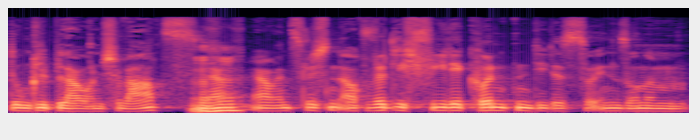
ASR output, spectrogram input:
dunkelblau und schwarz. Mhm. Ja. Wir haben inzwischen auch wirklich viele Kunden, die das so in so einem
